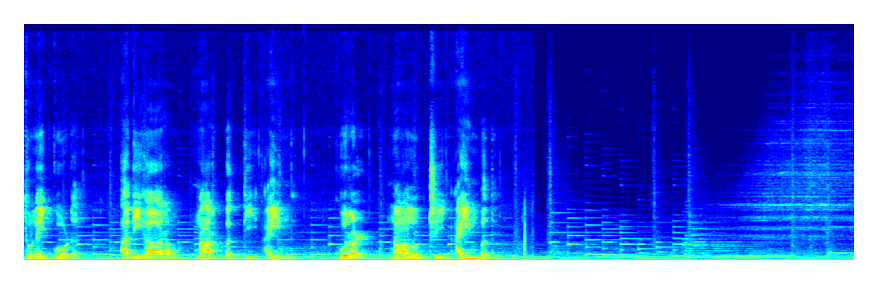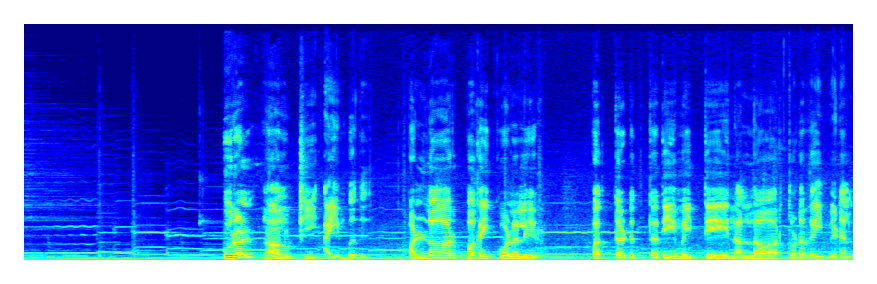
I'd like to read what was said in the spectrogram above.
துணைக்கோடல் அதிகாரம் நாற்பத்தி ஐந்து குறள் நானூற்றி ஐம்பது. குரல் நானூற்றி ஐம்பது. பல்லார் பகை கொளலிர் பத்தடுத்த தீமைத்தே நல்லார் தொடர்கை விடல்.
